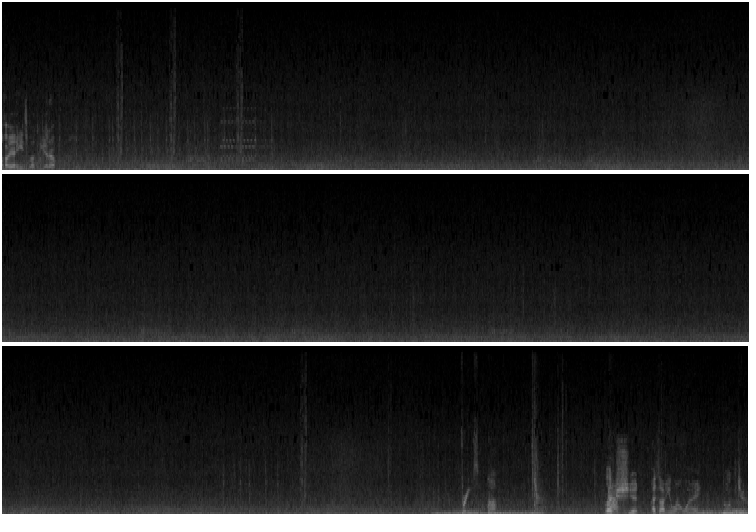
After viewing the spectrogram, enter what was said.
Oh yeah, he's about to get up. Freeze. Like shit, I thought he went away. Don't me.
